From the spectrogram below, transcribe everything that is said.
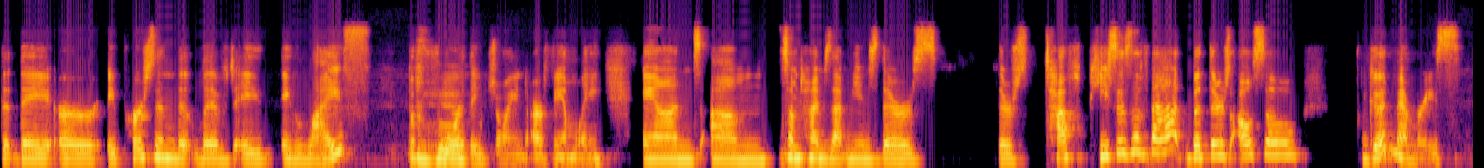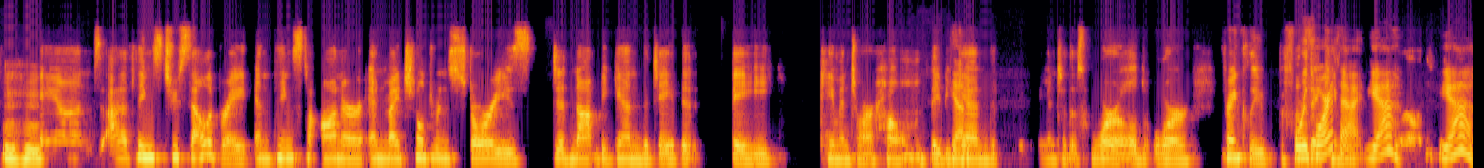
that they are a person that lived a, a life before mm-hmm. they joined our family and um, sometimes that means there's there's tough pieces of that but there's also good memories mm-hmm. and uh, things to celebrate and things to honor and my children's stories did not begin the day that they came into our home. They began yep. came into this world, or frankly, before, before they came that, yeah, yeah.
